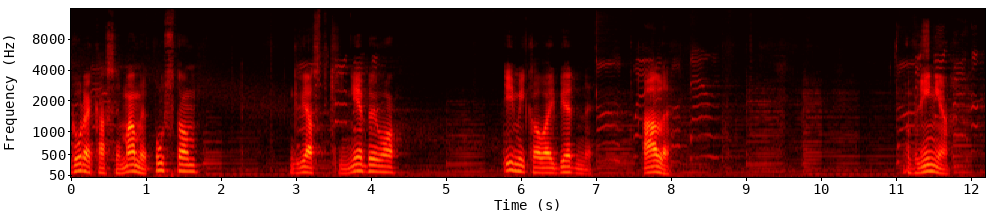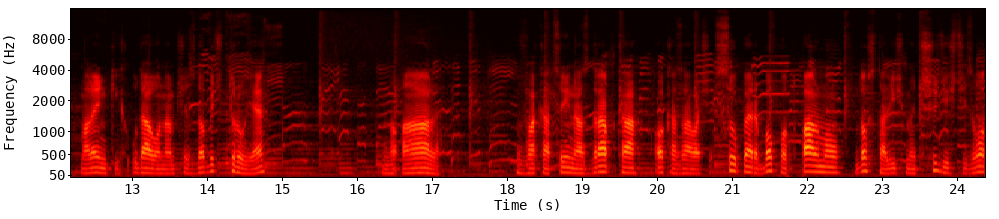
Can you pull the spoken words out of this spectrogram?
górę kasy mamy pustą, gwiazdki nie było. I Mikołaj biedny, ale w liniach maleńkich udało nam się zdobyć truje, no ale wakacyjna zdrabka okazała się super, bo pod palmą dostaliśmy 30 zł.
